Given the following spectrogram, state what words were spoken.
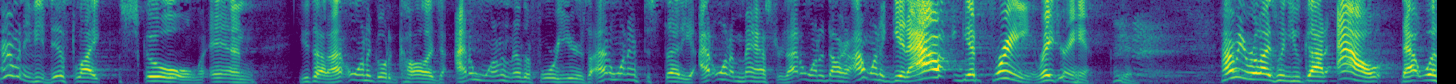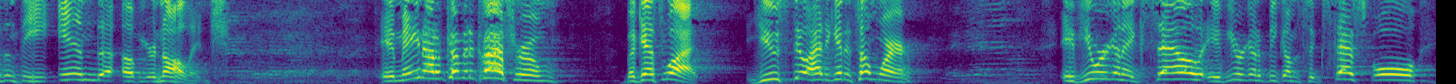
How many of you dislike school and you thought, I don't want to go to college. I don't want another four years. I don't want to have to study. I don't want a master's. I don't want a doctor. I want to get out and get free. Raise your hand. Okay. How many realize when you got out, that wasn't the end of your knowledge? It may not have come in a classroom, but guess what? You still had to get it somewhere. If you were going to excel, if you were going to become successful,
